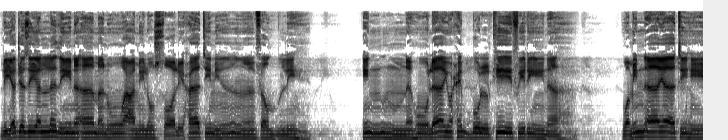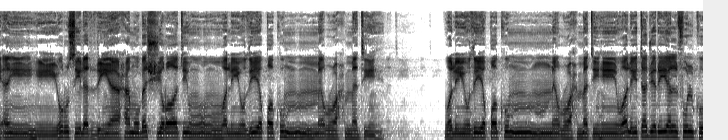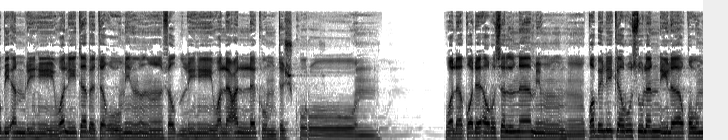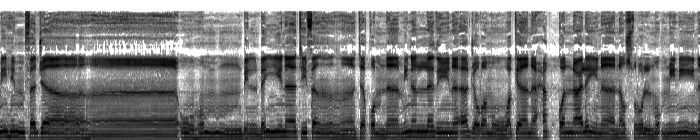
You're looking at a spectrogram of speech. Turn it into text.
ليجزي الذين آمنوا وعملوا الصالحات من فضله. إنه لا يحب الكافرين. ومن آياته أن يرسل الرياح مبشرات وليذيقكم من رحمته. وليذيقكم من رحمته ولتجري الفلك بأمره ولتبتغوا من فضله ولعلكم تشكرون. ولقد أرسلنا من قبلك رسلا إلى قومهم فجاءوهم بالبينات فانتقمنا من الذين أجرموا وكان حقا علينا نصر المؤمنين.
